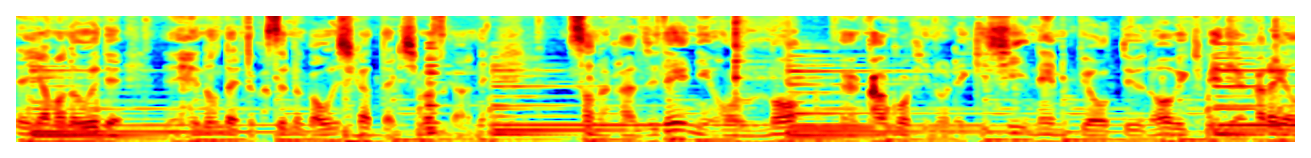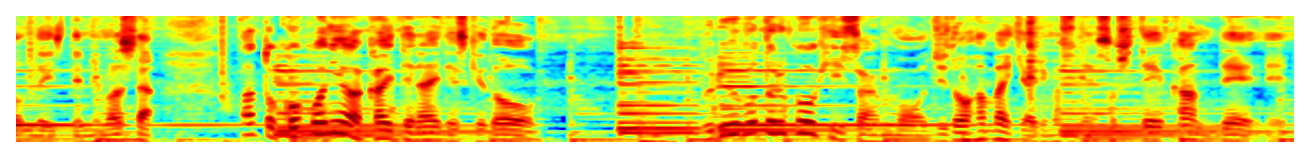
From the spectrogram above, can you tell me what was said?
ね、山の上で、え飲んだりとかするのが美味しかったりしますからね。そんな感じで日本の缶コーヒーの歴史、年表っていうのを Wikipedia から読んでいってみました。あと、ここには書いてないですけど、ブルーボトルコーヒーさんも自動販売機ありますね。そして缶で、えっ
